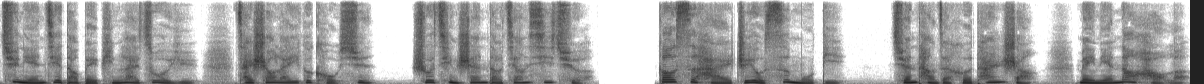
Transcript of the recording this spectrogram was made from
去年借到北平来坐狱，才捎来一个口讯，说庆山到江西去了。高四海只有四亩地，全躺在河滩上，每年闹好了，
